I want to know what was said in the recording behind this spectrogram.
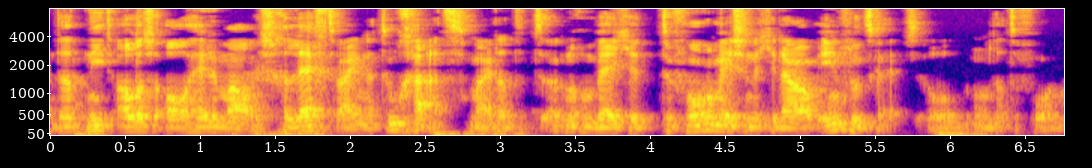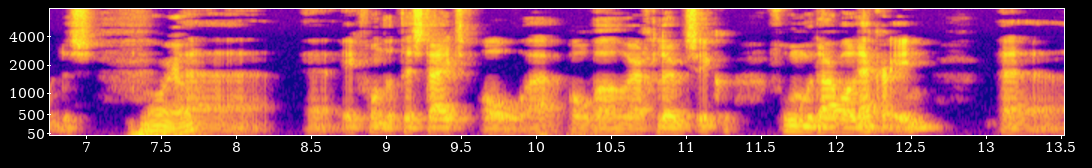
Dat niet alles al helemaal is gelegd waar je naartoe gaat. Maar dat het ook nog een beetje te vormen is en dat je daarop invloed hebt om, om dat te vormen. Dus Mooi hoor. Ik vond dat destijds al, al wel heel erg leuk. Dus ik voel me daar wel lekker in. Uh,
